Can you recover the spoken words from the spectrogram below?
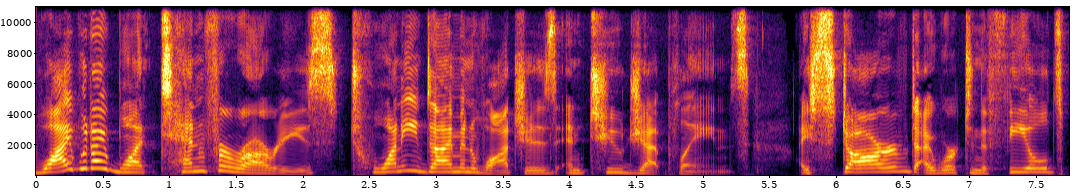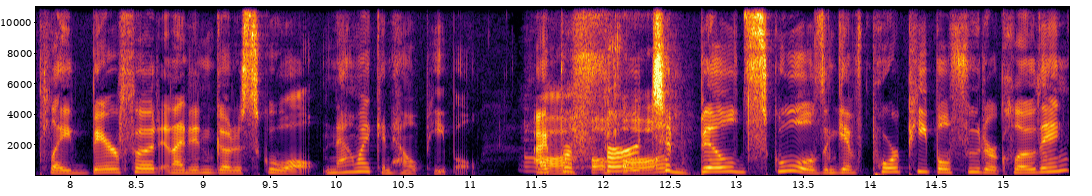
Why would I want 10 Ferraris, 20 diamond watches, and two jet planes? I starved, I worked in the fields, played barefoot, and I didn't go to school. Now I can help people. I prefer to build schools and give poor people food or clothing.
